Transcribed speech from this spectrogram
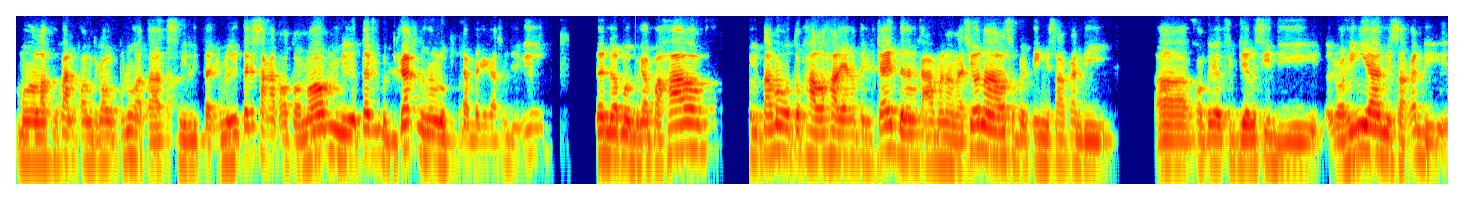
melakukan kontrol penuh atas militer. Militer sangat otonom, militer bergerak dengan logika mereka sendiri, dan dalam beberapa hal terutama untuk hal-hal yang terkait dengan keamanan nasional seperti misalkan di uh, konteks urgensi di Rohingya, misalkan di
